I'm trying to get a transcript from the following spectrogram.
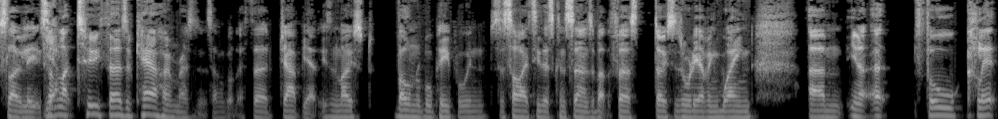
slowly. It's Yeah. like two thirds of care home residents haven't got their third jab yet. These are the most vulnerable people in society. There's concerns about the first doses already having waned. Um, you know, at full clip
